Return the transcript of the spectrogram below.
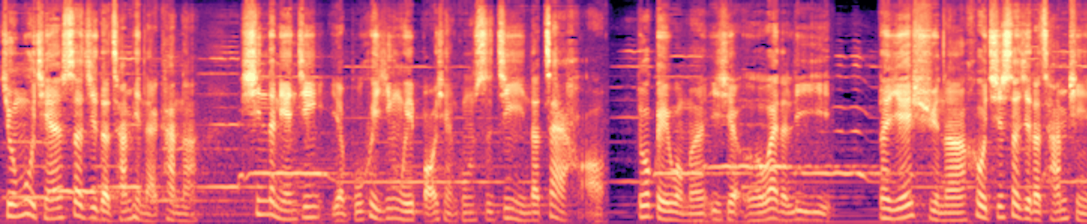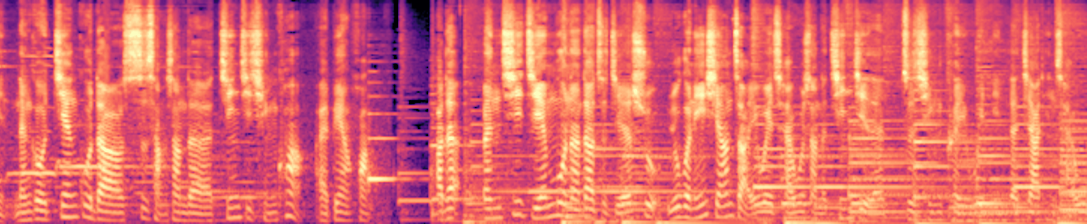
就目前设计的产品来看呢，新的年金也不会因为保险公司经营的再好，多给我们一些额外的利益。那也许呢，后期设计的产品能够兼顾到市场上的经济情况而变化。好的，本期节目呢到此结束。如果您想找一位财务上的经纪人，知青可以为您的家庭财务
